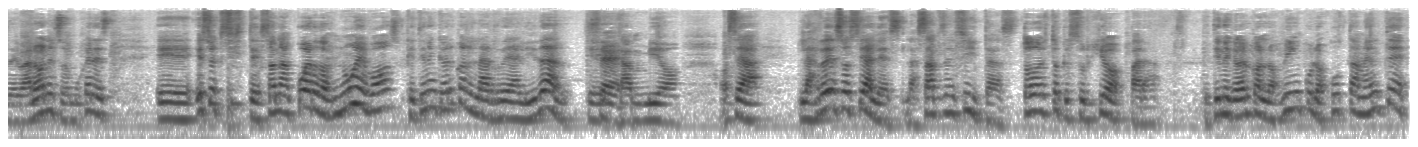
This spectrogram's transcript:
de varones o de mujeres. Eh, eso existe, son acuerdos nuevos que tienen que ver con la realidad que Sí. cambió. O sea, las redes sociales, las apps de citas, todo esto que surgió para que tiene que ver con los vínculos justamente,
